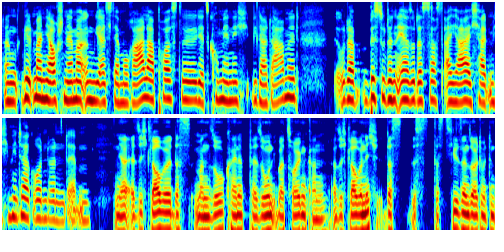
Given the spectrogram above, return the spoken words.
Dann gilt man ja auch schnell mal irgendwie als der Moralapostel, jetzt komm mir nicht wieder damit. Oder bist du dann eher so, dass du sagst, ah ja, ich halte mich im Hintergrund und ähm Ja, also ich glaube, dass man so keine Person überzeugen kann. Also ich glaube nicht, dass es das Ziel sein sollte, mit dem,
